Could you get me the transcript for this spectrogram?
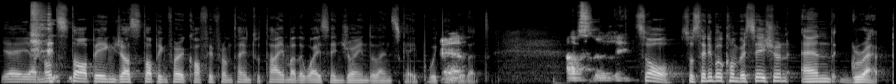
Yeah, yeah, not stopping, just stopping for a coffee from time to time. Otherwise, enjoying the landscape. We can yeah. do that. Absolutely. So, sustainable conversation and grepp.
